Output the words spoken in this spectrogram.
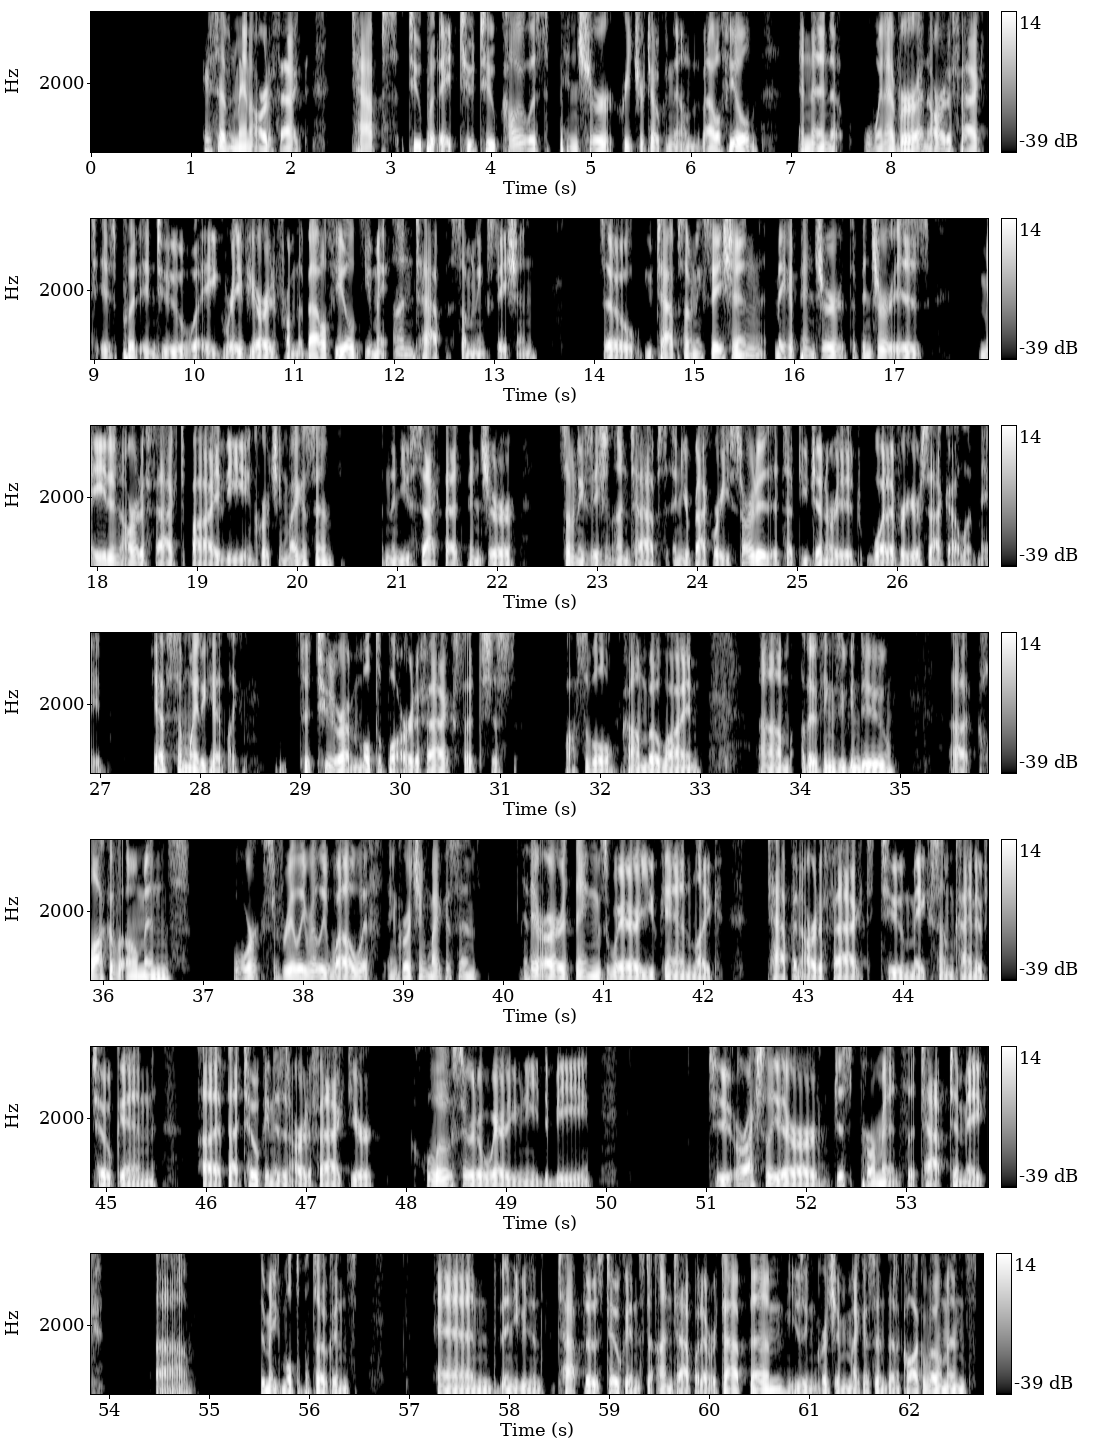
a seven mana artifact, taps to put a 2 2 colorless pincher creature token onto the battlefield. And then whenever an artifact is put into a graveyard from the battlefield, you may untap Summoning Station. So you tap Summoning Station, make a pincher. The pincher is made an artifact by the encroaching mycosynth, and then you sack that pincher, summoning station untaps, and you're back where you started, except you generated whatever your sack outlet made. If you have some way to get like to tutor up multiple artifacts, that's just possible combo line. Um, other things you can do, uh, Clock of Omens works really, really well with encroaching mycosynth. There are things where you can like tap an artifact to make some kind of token uh, if that token is an artifact, you're closer to where you need to be. To, or actually, there are just permanents that tap to make uh, to make multiple tokens, and then you can tap those tokens to untap whatever tap them using Encroaching Mycosynth and a Clock of Omens.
